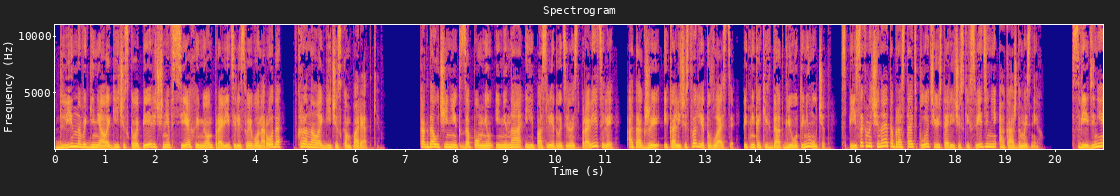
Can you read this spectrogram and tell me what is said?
длинного генеалогического перечня всех имен правителей своего народа в хронологическом порядке. Когда ученик запомнил имена и последовательность правителей, а также и количество лет у власти, ведь никаких дат гриоты не учат, список начинает обрастать плотью исторических сведений о каждом из них. Сведения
